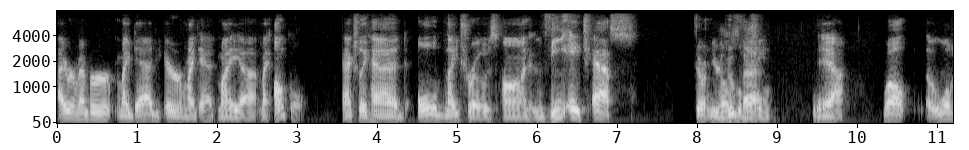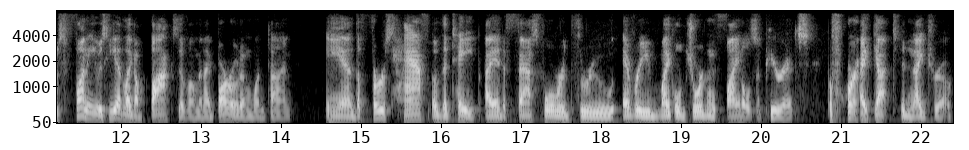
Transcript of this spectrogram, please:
I remember my dad or my dad, my uh, my uncle actually had old nitros on VHS. Throw it in your How's Google machine. Yeah. Well, uh, what was funny was he had like a box of them, and I borrowed them one time. And the first half of the tape, I had to fast forward through every Michael Jordan Finals appearance before I got to Nitro.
